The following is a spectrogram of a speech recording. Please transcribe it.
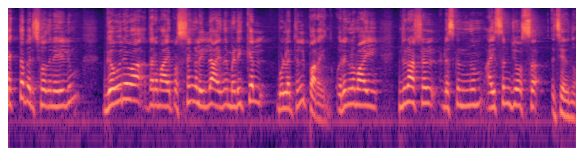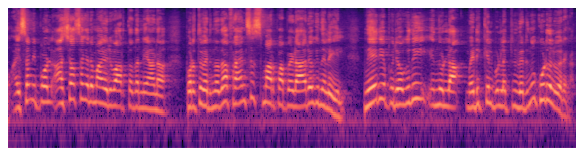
രക്തപരിശോധനയിലും ഗൗരവതരമായ പ്രശ്നങ്ങളില്ല എന്ന് മെഡിക്കൽ ബുള്ളറ്റിനിൽ പറയുന്നു. ഒരുങ്ങളുമായി ഇന്റർനാഷണൽ ഡെസ്കിൽ നിന്നും ഐസൺ ജോസ് ചേരുന്നു. ഐസൺ ഇപ്പോൾ ആശ്വാസകരമായ ഒരു വാർത്ത തന്നെയാണ് പുറത്തു വരുന്നത്. ഫ്രാൻസിസ് മാർപ്പാപ്പയുടെ ആരോഗ്യനിലയിൽ നേരിയ പുരോഗതി എന്നുള്ള മെഡിക്കൽ ബുള്ളറ്റിൻ വരുന്നു. കൂടുതൽ വിവരങ്ങൾ.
